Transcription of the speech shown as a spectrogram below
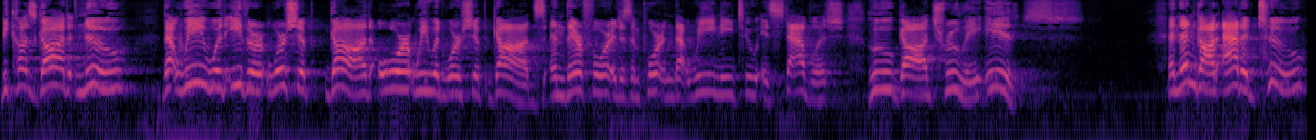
Because God knew that we would either worship God or we would worship gods. And therefore it is important that we need to establish who God truly is. And then God added to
